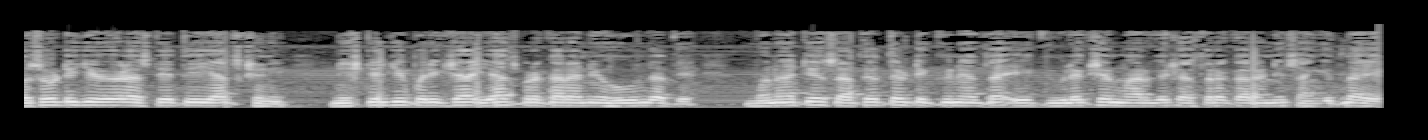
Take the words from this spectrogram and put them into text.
कसोटीची वेळ असते ती याच क्षणी. निष्ठेची परीक्षा याच प्रकाराने होऊन जाते. मनाचे सातत्य टिकविण्याचा एक विलक्षण मार्ग शास्त्रकारांनी सांगितला आहे.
